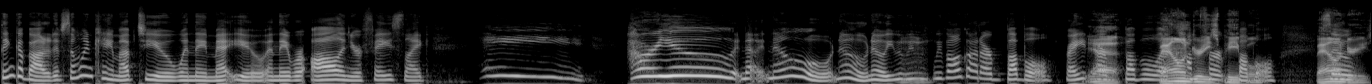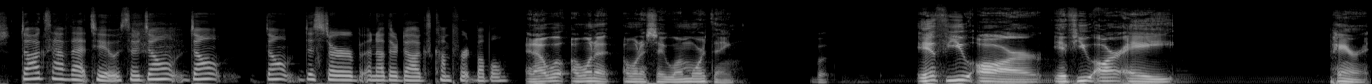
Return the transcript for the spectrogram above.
think about it, if someone came up to you when they met you and they were all in your face, like, hey, how are you? No, no, no, no. You, we've, we've all got our bubble, right? Mm. Yeah. Our bubble, Boundaries, our people. bubble. Boundaries. So dogs have that too. So don't, don't, don't disturb another dog's comfort bubble. and i will i want to i want to say one more thing but if you are if you are a parent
